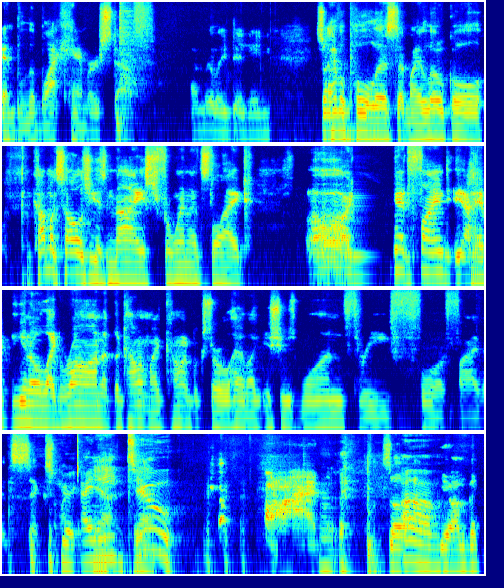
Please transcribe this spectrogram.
and the Black Hammer stuff. I'm really digging. So I have a pull list at my local. Comixology is nice for when it's like, oh, I can't find. I have, you know, like Ron at the comic. My comic book store will have like issues one, three, four, five, and six. You're I Yeah, need two. God. So Um, you know, I'm going to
